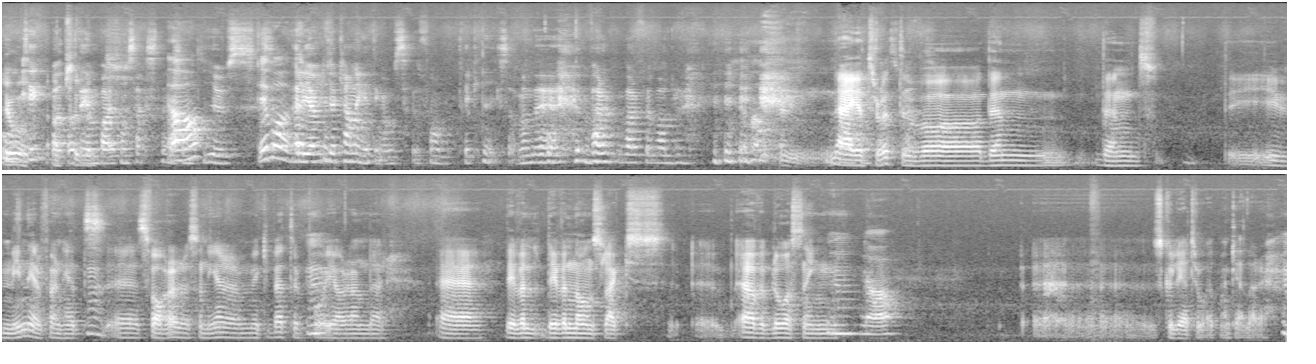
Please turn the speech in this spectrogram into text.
jo Otippat att det är en absolut. baritonsax. Det är Ja, sånt ljus. det var Eller jag, väldigt- jag kan ingenting om saxofonteknik så, men det, var, varför valde du? Ja. Nej, jag tror att det var den, den i min erfarenhet eh, svarar och resonerar mycket bättre på Mm. att göra de där. Eh, det, är väl, det är väl någon slags eh, överblåsning Mm. Ja. eh, skulle jag tro att man kallar det.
